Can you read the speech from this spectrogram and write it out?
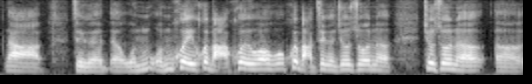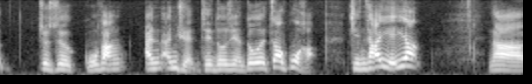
那这个的，我们我们会会把会会会把这个，就是说呢，就是说呢，呃，就是国防安安全这些东西都会照顾好。警察也一样，那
